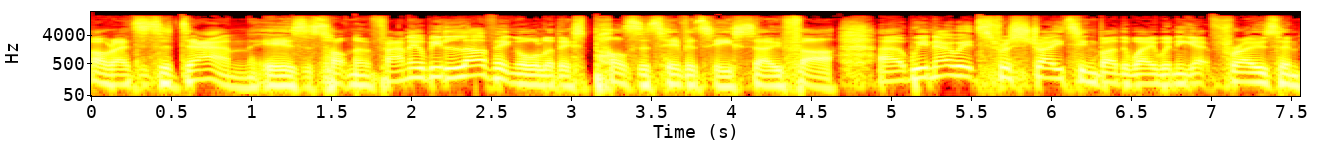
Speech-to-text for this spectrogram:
Right, so Dan is a Tottenham fan. He'll be loving all of this positivity so far. Uh, we know it's frustrating, by the way, when you get frozen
